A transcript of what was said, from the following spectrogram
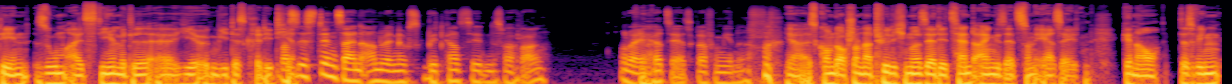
den Zoom als Stilmittel äh, hier irgendwie diskreditieren. Was ist denn sein Anwendungsgebiet? Kannst du das mal fragen? Oder er ja. hört es ja jetzt gerade von mir, ne? Ja, es kommt auch schon natürlich nur sehr dezent eingesetzt und eher selten. Genau. Deswegen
